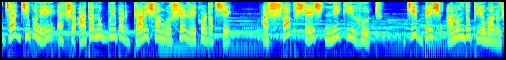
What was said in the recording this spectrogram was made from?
যার জীবনে একশো আটানব্বই বার গাড়ি সংঘর্ষের রেকর্ড আছে। আর সব শেষ নিকি হুট, যে বেশ আনন্দপ্রিয় মানুষ।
